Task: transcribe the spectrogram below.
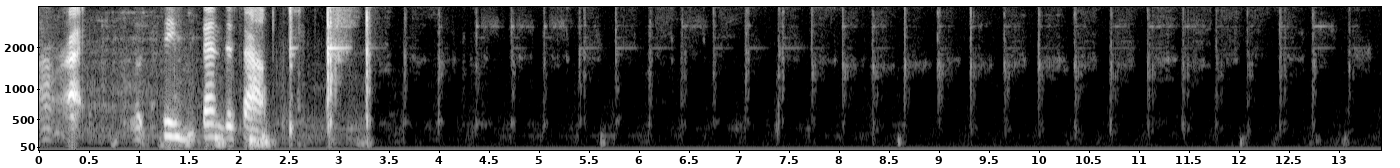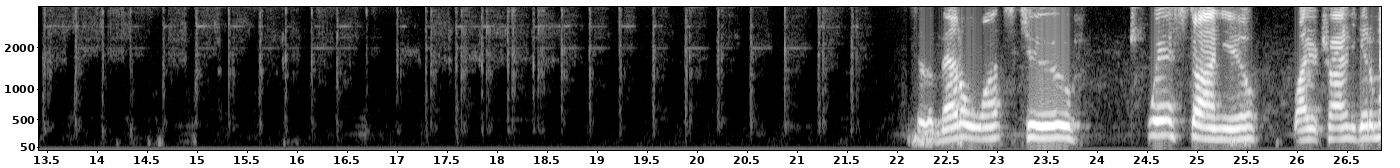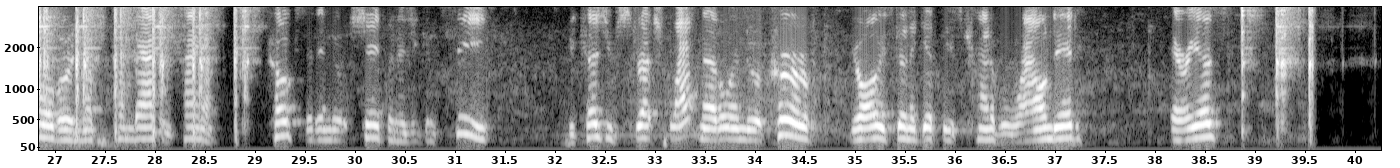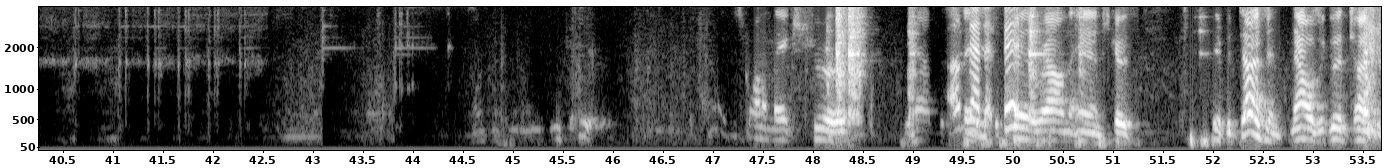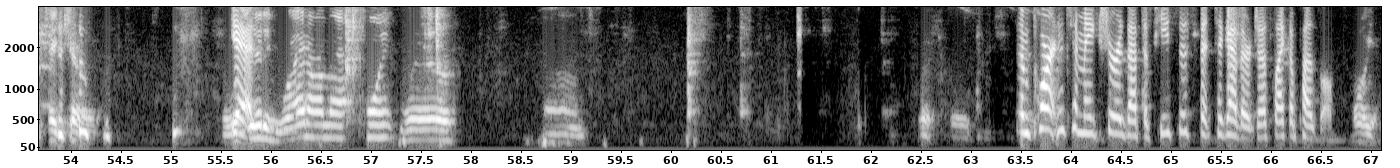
All right, so let's see, bend this out. Metal wants to twist on you while you're trying to get them over and you have to come back and kind of coax it into its shape. And as you can see, because you've stretched flat metal into a curve, you're always going to get these kind of rounded areas. I just want to make sure you have Oh, the that space to fit around the hinge because if it doesn't, now is a good time to take care of it. So we're Yes. getting right on that point where um, It's important to make sure that the pieces fit together, just like a puzzle. Oh, yeah.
